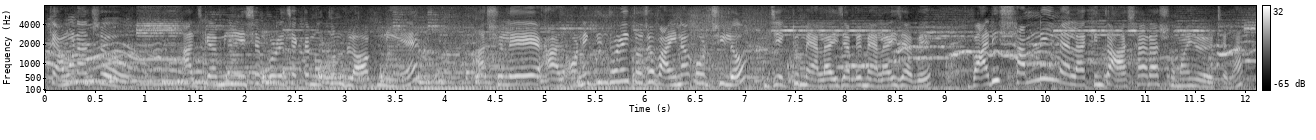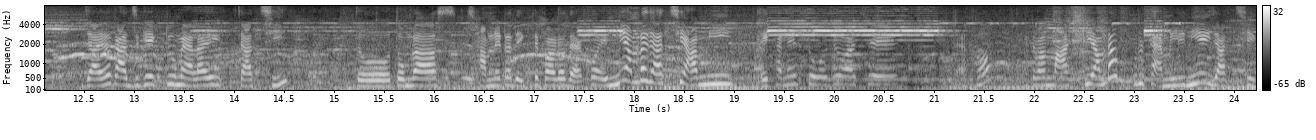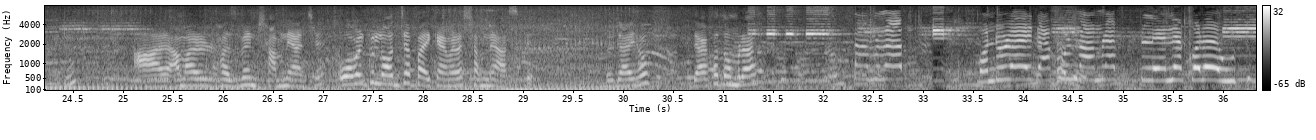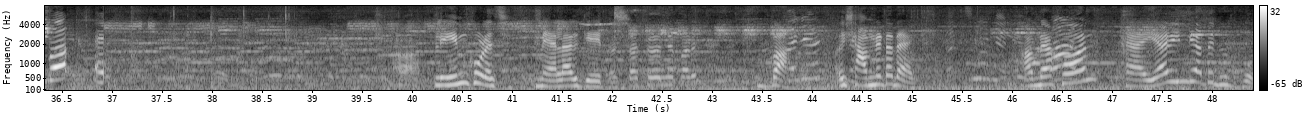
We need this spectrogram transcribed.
High কেমন আছো? আজকে আমি এসে পড়েছি একটা নতুন ব্লগ নিয়ে। আসলে অনেক দিন ধরেই তোজো বায়না করছিল যে একটু মেলায় যাবে মেলায় যাবে। বাড়ির সামনেই মেলা, কিন্তু আসার আর সময় হয়ে ওঠে না। যাই হোক, আজকে একটু মেলায় যাচ্ছি। তো তোমরা সামনেটা দেখতে পারো, দেখো। এমনি আমরা যাচ্ছি, আমি, এখানে তোজো আছে, দেখো। তোমার মাসি, আমরা পুরো ফ্যামিলি নিয়েই যাচ্ছি একটু। আর আমার হাজব্যান্ড সামনে আছে। ও আবার একটু লজ্জা পায় ক্যামেরার সামনে আসতে। তো যাই হোক দেখো তোমরা। আমরা বন্ধুরা দেখুন আমরা প্লেনে করে উঠবো। প্লেন করেছে মেলার গেট বাহ ওই সামনেটা দেখ। আমরা এখন হ্যাঁ এয়ার ইন্ডিয়াতে ঢুকবো।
